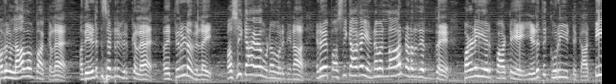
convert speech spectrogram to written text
அவர்கள் லாபம் பார்க்கல. அதை எடுத்து சென்று விற்கல. அதை திருடவில்லை. பசிக்காக உணவு வருந்தினார் எனவே பசிக்காக என்னவெல்லாம் நடந்தது என்று பழைய ஏற்பாட்டை எடுத்து குறியிட்டு காட்டி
